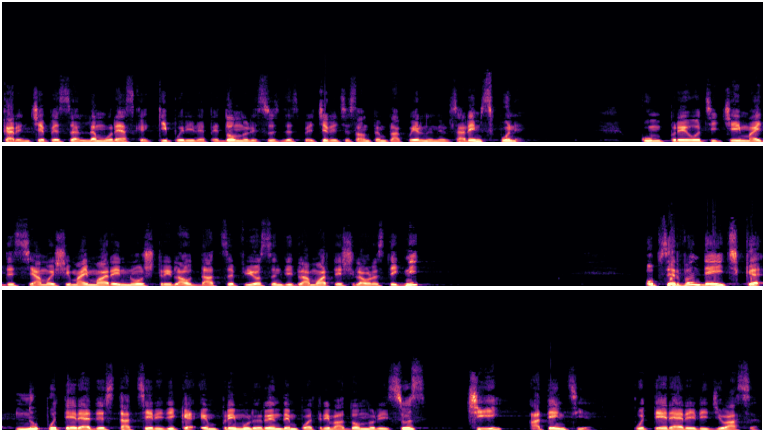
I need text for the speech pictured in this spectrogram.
care începe să lămurească chipurile pe Domnul Isus despre cele ce s-au întâmplat cu el în Ierusalim, spune Cum preoții cei mai de seamă și mai mare noștri l-au dat să fie osândit la moarte și l-au răstignit? Observând de aici că nu puterea de stat se ridică în primul rând împotriva Domnului Isus, ci, atenție, puterea religioasă.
